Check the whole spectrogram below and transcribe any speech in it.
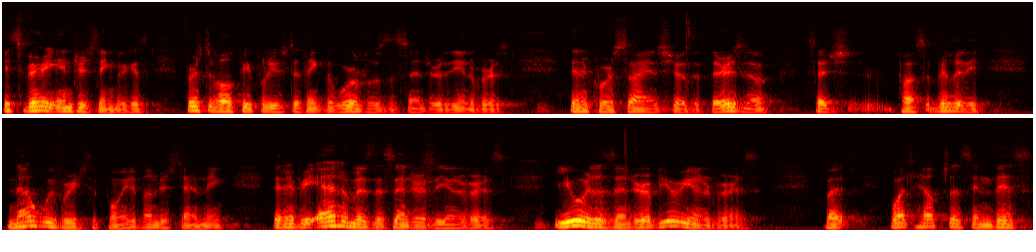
It's very interesting because, first of all, people used to think the world was the center of the universe. Then, of course, science showed that there is no such possibility. Now we've reached the point of understanding that every atom is the center of the universe. You are the center of your universe. But what helps us in this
